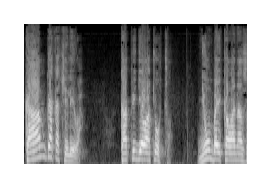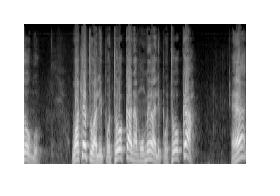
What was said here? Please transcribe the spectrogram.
kaamka kachelewa kapiga watoto nyumba ikawa na zogo. Watoto walipotoka na mumewe alipotoka eh?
